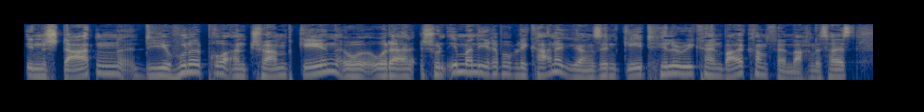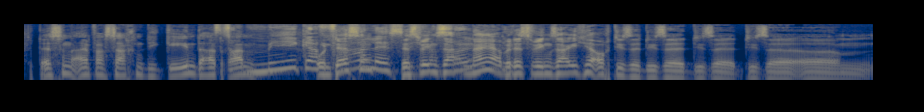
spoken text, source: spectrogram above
In Staaten, die 100 pro an Trump gehen oder schon immer an die Republikaner gegangen sind, geht Hillary keinen Wahlkampf mehr machen. Das heißt, das sind einfach Sachen, die gehen da dran. mega Und das sind, fahrlässig. deswegen Was sag, soll naja, aber deswegen sage ich ja auch diese, diese, diese, diese, ähm,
